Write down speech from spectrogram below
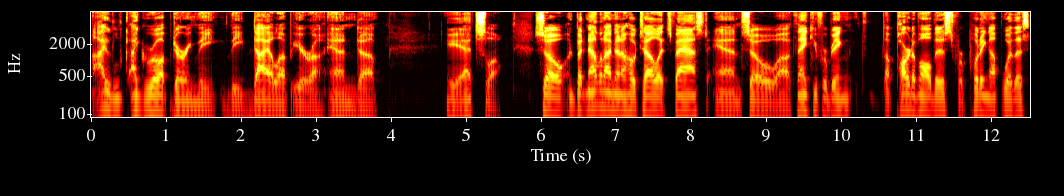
I I grew up during the the dial up era, and uh, yeah, it's slow. So, but now that I'm in a hotel, it's fast, and so uh, thank you for being a part of all this, for putting up with us,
